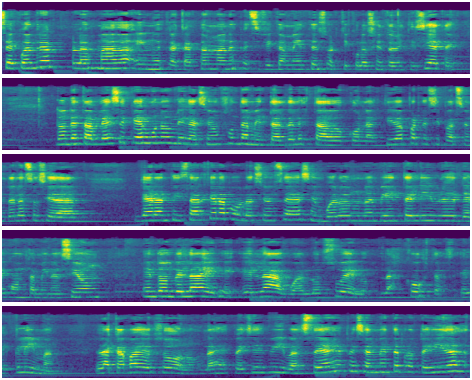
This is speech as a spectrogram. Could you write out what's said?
se encuentra plasmada en nuestra Carta Humana específicamente en su artículo 127, donde establece que es una obligación fundamental del Estado, con la activa participación de la sociedad, garantizar que la población se desenvuelva en un ambiente libre de contaminación, en donde el aire, el agua, los suelos, las costas, el clima, la capa de ozono, las especies vivas sean especialmente protegidas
